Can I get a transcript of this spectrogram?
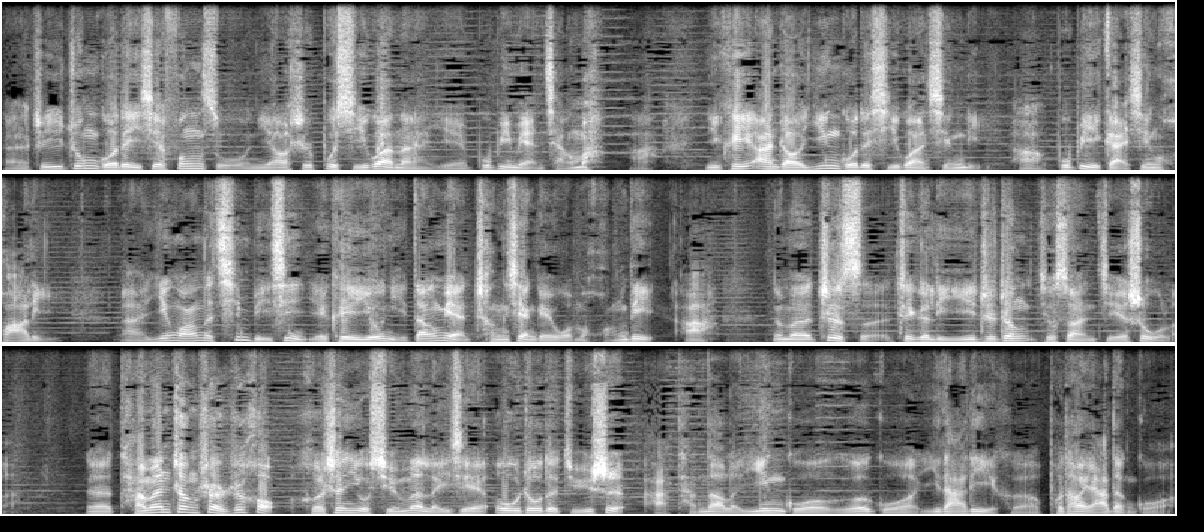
呃，至于中国的一些风俗，你要是不习惯呢，也不必勉强嘛，啊，你可以按照英国的习惯行礼啊，不必改行华礼。啊，英王的亲笔信也可以由你当面呈现给我们皇帝啊。那么至此，这个礼仪之争就算结束了。呃，谈完正事儿之后，和珅又询问了一些欧洲的局势啊，谈到了英国、俄国、意大利和葡萄牙等国。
